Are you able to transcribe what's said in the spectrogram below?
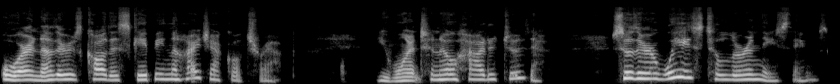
Or another is called Escaping the Hijackal Trap. You want to know how to do that. So there are ways to learn these things.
